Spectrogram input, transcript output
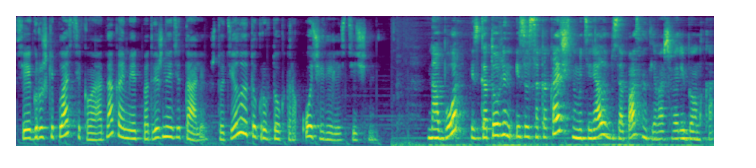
Все игрушки пластиковые, однако имеют подвижные детали, что делает игру в доктора очень реалистичной. Набор изготовлен из высококачественных материалов, безопасных для вашего ребенка.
